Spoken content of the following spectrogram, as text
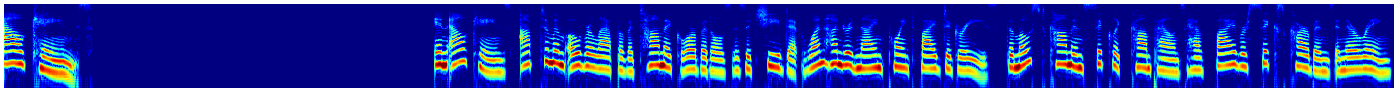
Alkanes. In alkanes, optimum overlap of atomic orbitals is achieved at 109.5 degrees. The most common cyclic compounds have 5 or 6 carbons in their ring.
